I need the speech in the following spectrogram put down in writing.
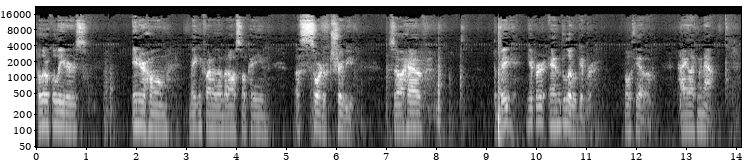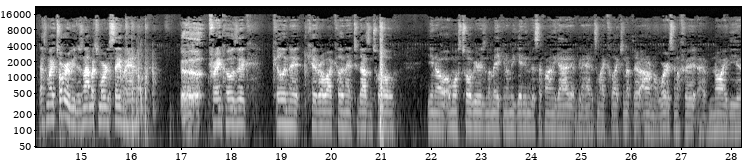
Political leaders in your home, making fun of them, but also paying a sort of tribute. So I have the big Gipper and the little Gipper, both yellow. How you like me now? That's my tour review. There's not much more to say, man. Frank Kozik, killing it. Kid Robot, killing it. 2012. You know, almost 12 years in the making of me getting this. I finally got it. I'm gonna add it to my collection up there. I don't know where it's gonna fit. I have no idea.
